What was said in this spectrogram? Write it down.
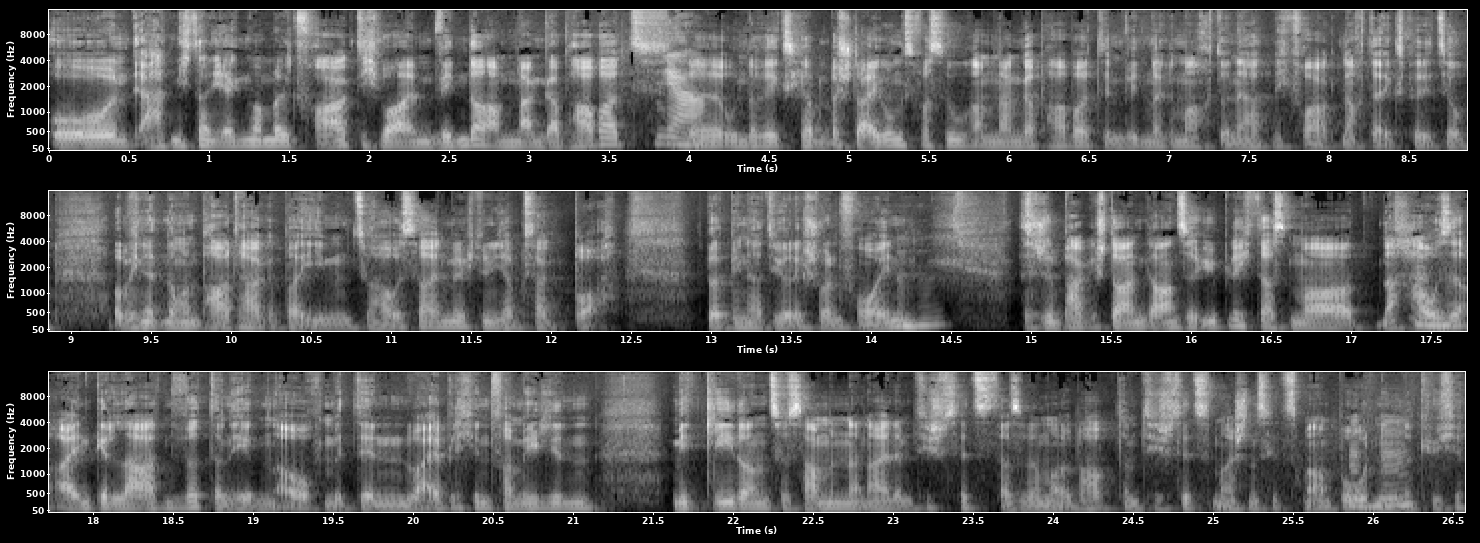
Und er hat mich dann irgendwann mal gefragt, ich war im Winter am Nanga Parbat ja. äh, unterwegs, ich habe einen Besteigungsversuch am Nanga Parbat im Winter gemacht und er hat mich gefragt nach der Expedition, ob ich nicht noch ein paar Tage bei ihm zu Hause sein möchte. Und ich habe gesagt, boah, das würde mich natürlich schon freuen. Mhm. Das ist in Pakistan gar nicht so üblich, dass man nach Hause mhm. eingeladen wird, dann eben auch mit den weiblichen Familienmitgliedern zusammen an einem Tisch sitzt. Also wenn man überhaupt am Tisch sitzt, meistens sitzt man am Boden mhm. in der Küche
